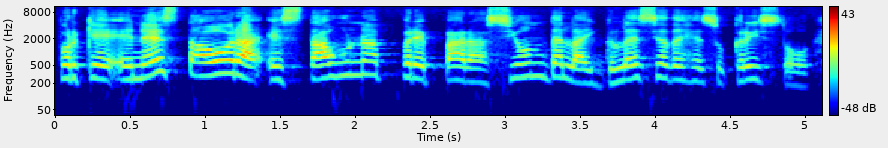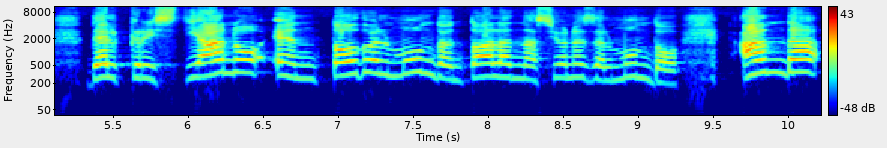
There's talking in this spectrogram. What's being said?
porque en esta hora está una preparación de la iglesia de Jesucristo, del cristiano en todo el mundo, en todas las naciones del mundo. Anda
